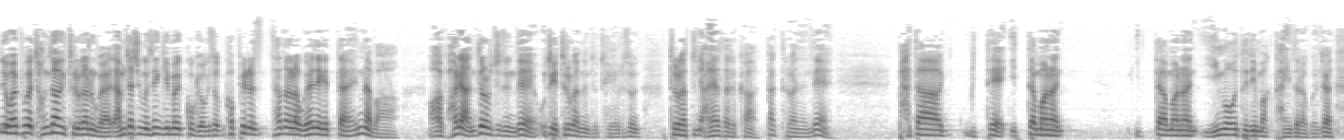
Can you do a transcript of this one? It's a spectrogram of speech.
근데 와이프가 당당하게 들어가는 거야. 남자친구 생기면 꼭 여기서 커피를 사달라고 해야 되겠다 했나 봐. 아, 발이 안 들어지는데 어떻게 들어갔는데 어떻게. 그래서 들어갔더니 아야 다를까 딱 들어갔는데 바닥 밑에 이따만한 이따만한 잉어들이 막 다니더라고요. 그러니까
